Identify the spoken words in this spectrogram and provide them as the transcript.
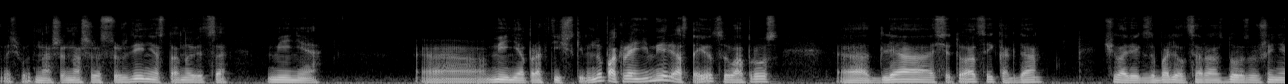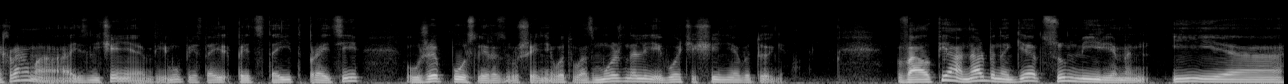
значит, вот наше, наше рассуждение становится менее, э, менее практическими. Ну, по крайней мере, остается вопрос э, для ситуации, когда человек заболел раз до разрушения храма, а излечение ему предстоит, предстоит пройти уже после разрушения. Вот возможно ли его очищение в итоге? Валпиа нарбана гет сум миримен. И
